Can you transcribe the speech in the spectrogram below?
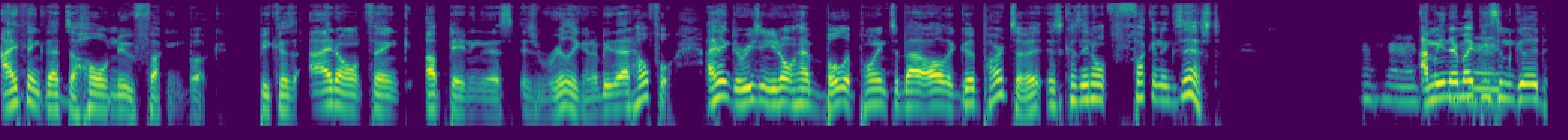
I think that's a whole new fucking book because I don't think updating this is really going to be that helpful. I think the reason you don't have bullet points about all the good parts of it is because they don't fucking exist. Mm-hmm. I mean, there mm-hmm. might be mm-hmm. some good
